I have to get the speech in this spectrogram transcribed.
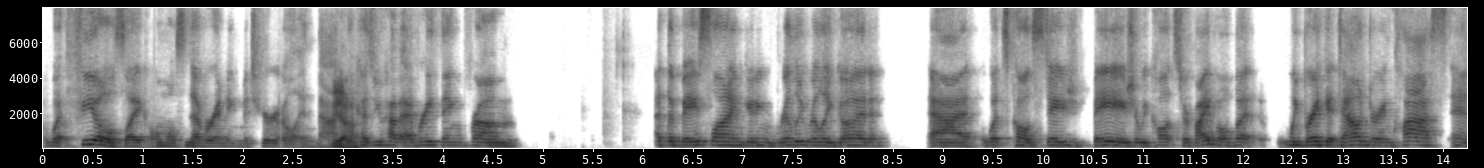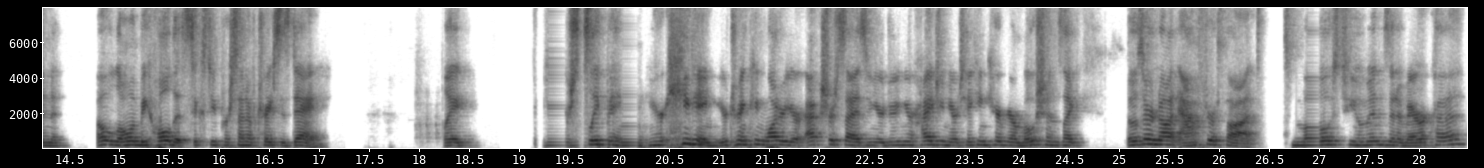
what feels like almost never ending material in that Yeah. because you have everything from at the baseline getting really really good at what's called stage beige or we call it survival but we break it down during class and oh lo and behold it's 60% of trace's day. Like you're sleeping you're eating you're drinking water you're exercising you're doing your hygiene you're taking care of your emotions. Like those are not afterthoughts most humans in america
